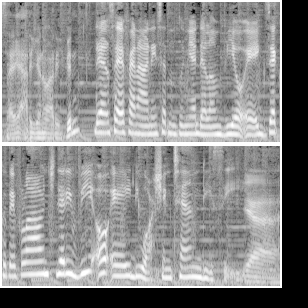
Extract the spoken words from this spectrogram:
Saya Aryono Arifin. Dan saya Fena Anissa tentunya dalam VOA Executive Lounge dari VOA di Washington DC. Ya,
